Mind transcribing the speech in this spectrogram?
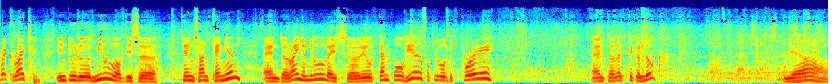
trek right into the middle of this uh, Shan Canyon. And uh, right in the middle there is a little temple here for people to pray. And uh, let's take a look. Yeah.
